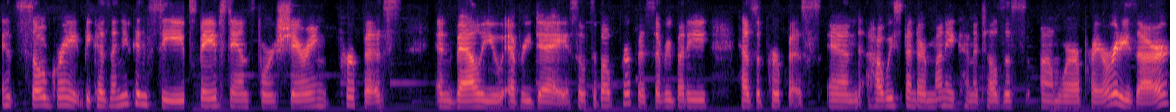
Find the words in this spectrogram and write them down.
It's so great because then you can see SPAVE stands for sharing purpose and value every day. So it's about purpose. Everybody has a purpose, and how we spend our money kind of tells us um, where our priorities are.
